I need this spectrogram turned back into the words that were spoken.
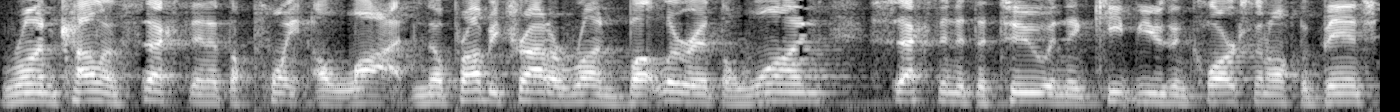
run Collin Sexton at the point a lot. And they'll probably try to run Butler at the one, Sexton at the two, and then keep using Clarkson off the bench.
